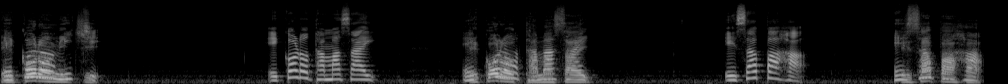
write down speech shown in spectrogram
ーエコロミチ。エコロタマサイ。エコロタマサイエサパハ。エサパハ。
